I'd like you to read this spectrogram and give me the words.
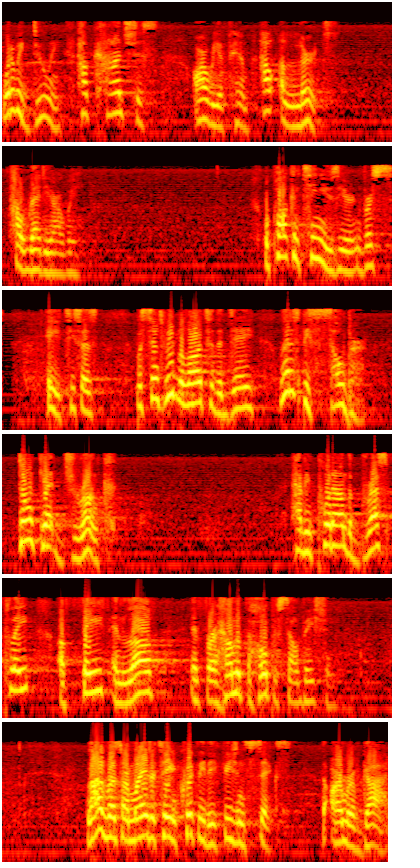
What are we doing? How conscious are we of Him? How alert? How ready are we? Well, Paul continues here in verse 8. He says, But since we belong to the day, let us be sober. Don't get drunk. Having put on the breastplate of faith and love, and for a helmet, the hope of salvation. A lot of us, our minds are taken quickly to Ephesians 6, the armor of God.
